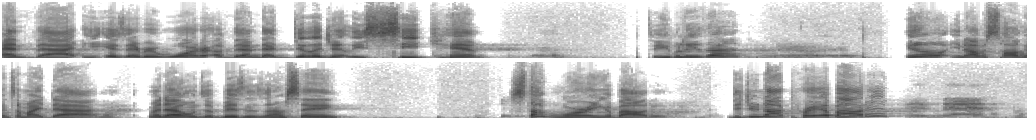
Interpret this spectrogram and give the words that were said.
and that he is a rewarder of them that diligently seek him. Do you believe that? You know, you know, I was talking to my dad. My dad owns a business, and I'm saying, stop worrying about it. Did you not pray about it? Amen.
